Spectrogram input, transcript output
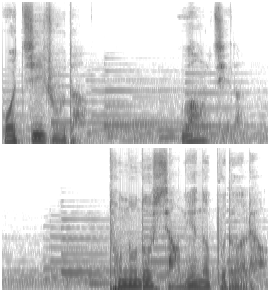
我记住的，忘记的，通通都想念的不得了。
